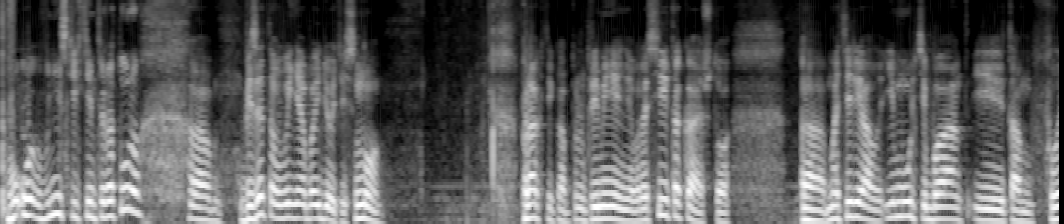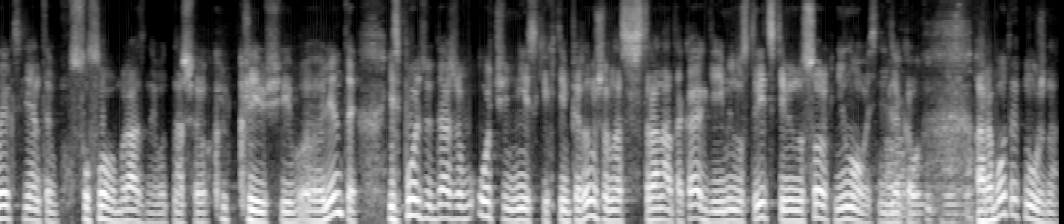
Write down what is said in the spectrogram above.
в, в низких температурах э, без этого вы не обойдетесь, но практика применения в России такая, что э, материалы и мультибанд, и там флекс ленты, с условом разные вот наши клеющие э, ленты, используют даже в очень низких температурах, потому что у нас страна такая, где и минус 30, и минус 40 не новость ни для а кого. Работать а работать нужно.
